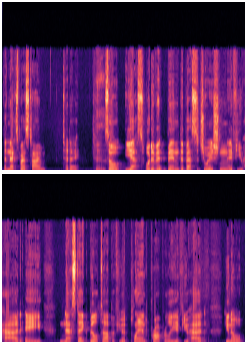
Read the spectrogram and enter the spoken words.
The next best time, today. Yeah. So, yes, would have it been the best situation if you had a nest egg built up, if you had planned properly, if you had, you know,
